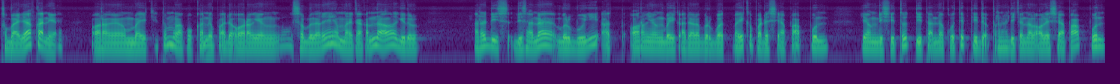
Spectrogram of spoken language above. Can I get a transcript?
kebanyakan ya orang yang baik itu melakukan kepada orang yang sebenarnya yang mereka kenal gitu loh. Karena di di sana berbunyi orang yang baik adalah berbuat baik kepada siapa pun. Yang di situ ditanda kutip tidak pernah dikenal oleh siapa pun.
